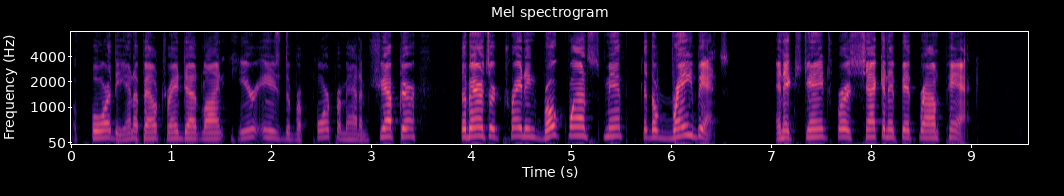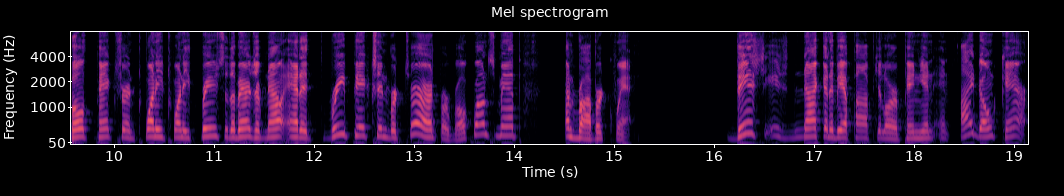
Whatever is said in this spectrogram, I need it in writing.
before the NFL trade deadline. Here is the report from Adam Schefter. The Bears are trading Roquan Smith to the Ravens in exchange for a second and fifth round pick. Both picks are in 2023, so the Bears have now added three picks in return for Roquan Smith and Robert Quinn. This is not going to be a popular opinion, and I don't care.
